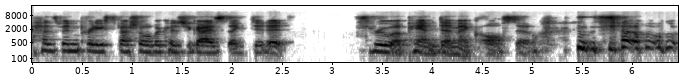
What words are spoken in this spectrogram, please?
has been pretty special because you guys like did it through a pandemic also. so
